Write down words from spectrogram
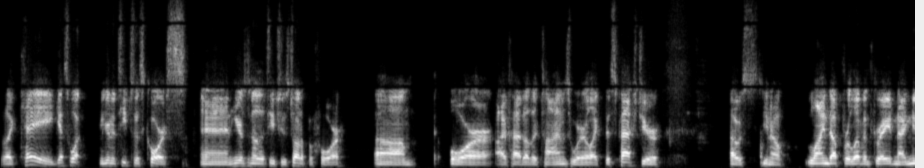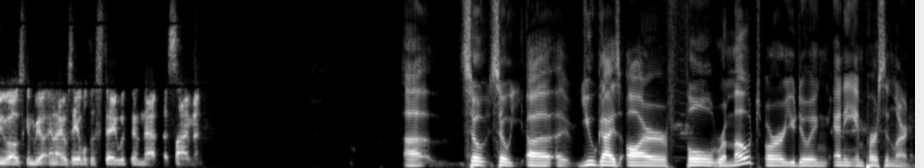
like, hey, guess what? You're going to teach this course, and here's another teacher who's taught it before. Um, or I've had other times where, like this past year, I was, you know, lined up for 11th grade, and I knew I was going to be, and I was able to stay within that assignment. Uh, so so uh, uh, you guys are full remote, or are you doing any in person learning?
